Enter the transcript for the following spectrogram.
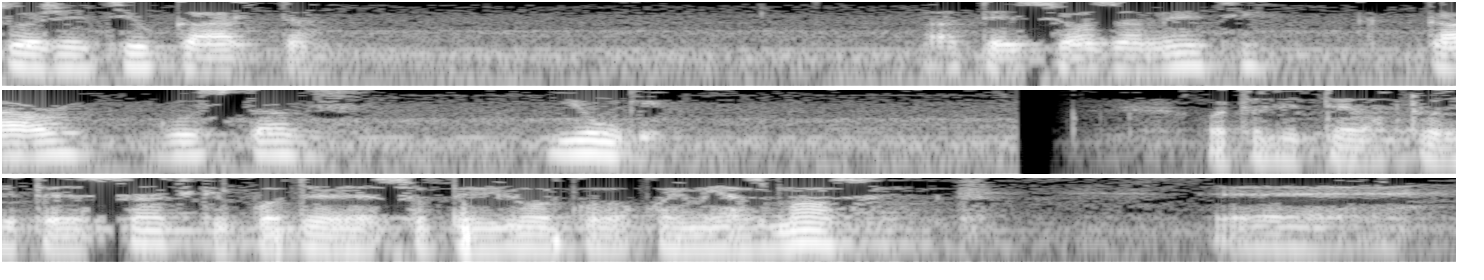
sua gentil carta. Atenciosamente, Carl Gustav Jung. Outra literatura interessante que o Poder Superior colocou em minhas mãos é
